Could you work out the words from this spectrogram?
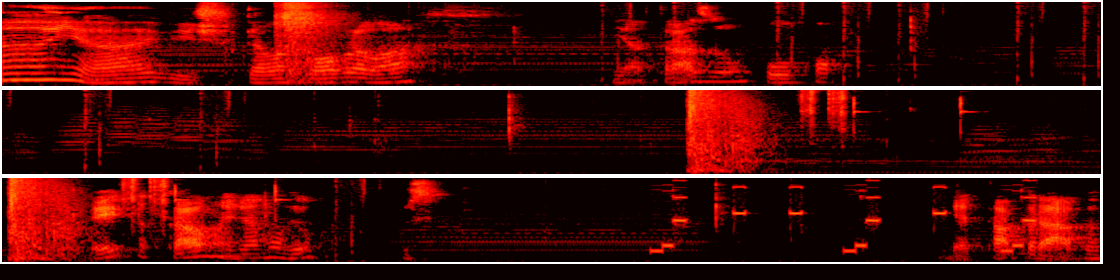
Ai, ai, bicho. Aquela cobra lá me atrasou um pouco, ó. Eita, calma, já morreu. Já tá brava.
